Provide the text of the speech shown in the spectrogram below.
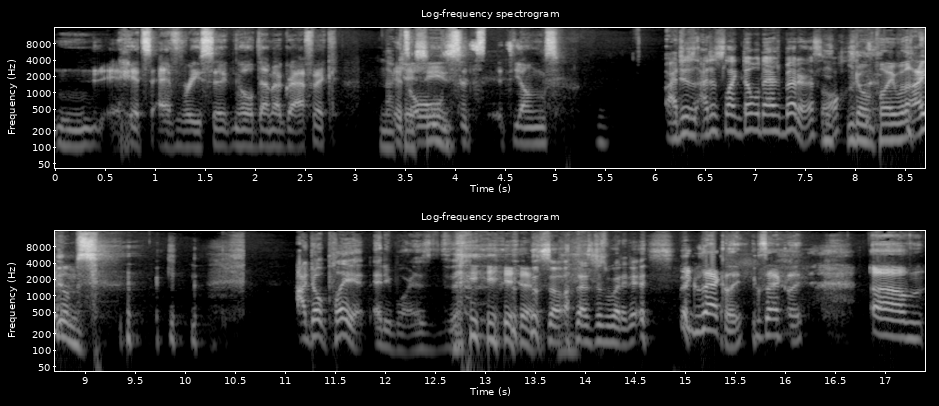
n- hits every single demographic. Not it's KC's. olds it's it's youngs. I just i just like double dash better that's all. You don't play with items. i don't play it anymore yeah. so that's just what it is exactly exactly um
